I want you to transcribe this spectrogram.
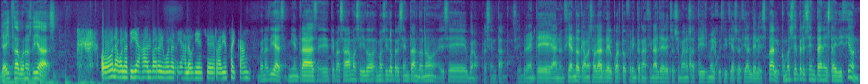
Yaiza, buenos días. Hola, buenos días Álvaro y buenos días a la audiencia de Radio Faicán. Buenos días. Mientras eh, te pasábamos, ido, hemos ido presentando, ¿no? Ese, bueno, presentando, simplemente anunciando que vamos a hablar del cuarto Foro Internacional de Derechos Humanos, Activismo y Justicia Social del SPAL. ¿Cómo se presenta en esta edición?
